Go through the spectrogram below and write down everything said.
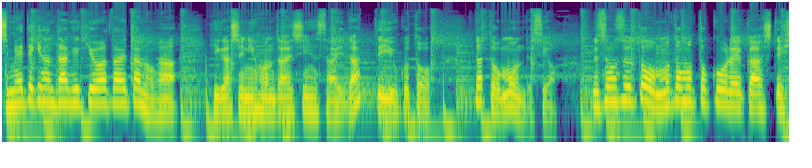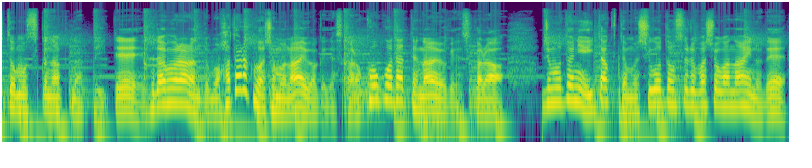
致命的な打撃を与えたのが東日本大震災だっていうことだと思うんですよ。でそうするともともと高齢化して人も少なくなっていて普段村なんてもう働く場所もないわけですから高校だってないわけですから地元にいたくても仕事をする場所がないので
